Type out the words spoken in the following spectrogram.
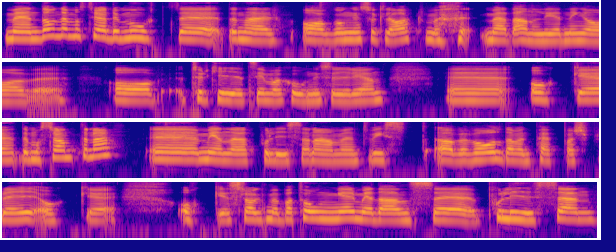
Men de demonstrerade mot eh, den här avgången såklart med, med anledning av, eh, av Turkiets invasion i Syrien. Eh, och demonstranterna eh, menar att polisen har använt visst övervåld, använt pepparspray och, eh, och slagit med batonger medan eh, polisen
